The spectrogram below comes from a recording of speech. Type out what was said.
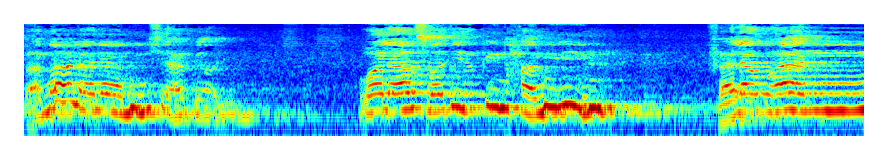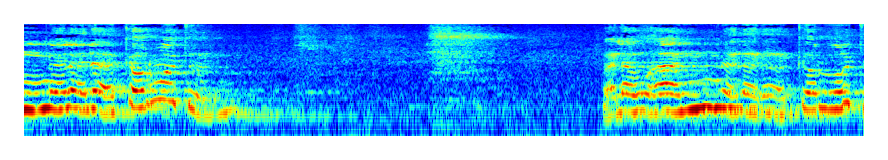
فما لنا من شافعين ولا صديق حميم. فلو أن لنا كرة فلو أن لنا كرة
